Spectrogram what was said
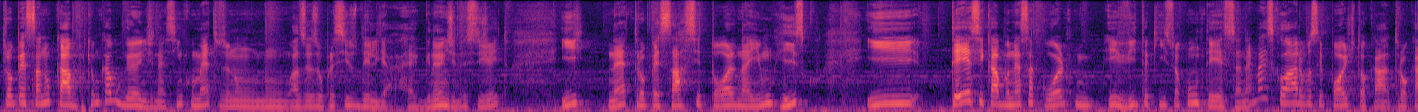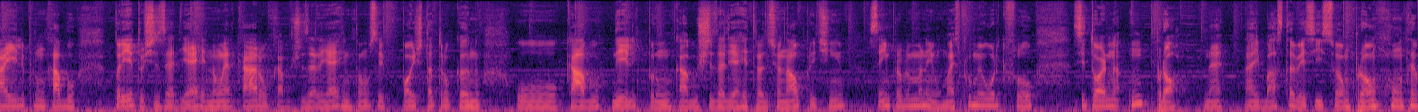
tropeçar no cabo, porque é um cabo grande, né? 5 metros, eu não, não, às vezes eu preciso dele é grande desse jeito. E, né, tropeçar se torna aí um risco. E ter esse cabo nessa cor evita que isso aconteça, né? Mas claro, você pode tocar, trocar ele por um cabo preto XLR, não é caro o cabo XLR, então você pode estar trocando o cabo dele por um cabo XLR tradicional, pretinho, sem problema nenhum. Mas para o meu workflow se torna um Pro, né? Aí basta ver se isso é um Pro ou conta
